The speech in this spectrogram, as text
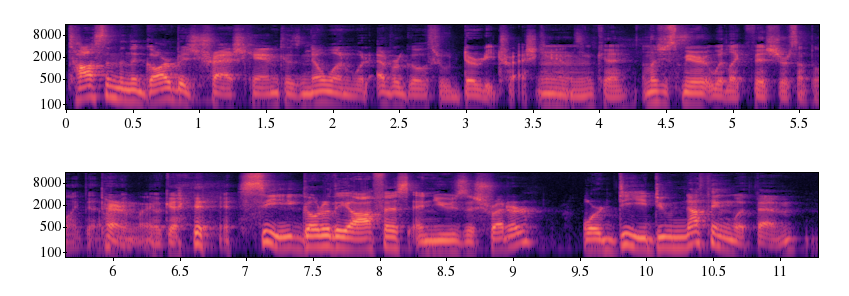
toss them in the garbage trash can because no one would ever go through dirty trash cans. Okay. Unless you smear it with like fish or something like that. Apparently. Okay. C, go to the office and use the shredder. Or D, do nothing with them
